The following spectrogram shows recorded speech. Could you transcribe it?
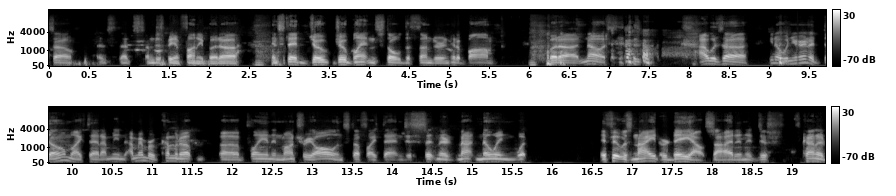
So that's, that's I'm just being funny, but uh, instead Joe Joe Blanton stole the thunder and hit a bomb. But uh, no, I was uh, you know, when you're in a dome like that, I mean, I remember coming up uh, playing in Montreal and stuff like that, and just sitting there not knowing what if it was night or day outside, and it just kind of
